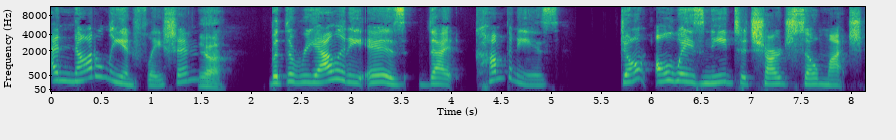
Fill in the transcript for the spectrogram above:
And not only inflation, yeah but the reality is that companies don't always need to charge so much.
